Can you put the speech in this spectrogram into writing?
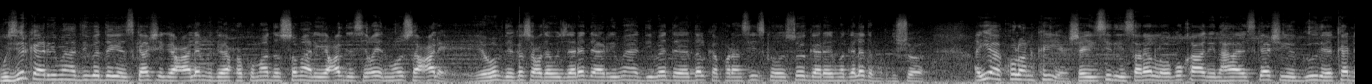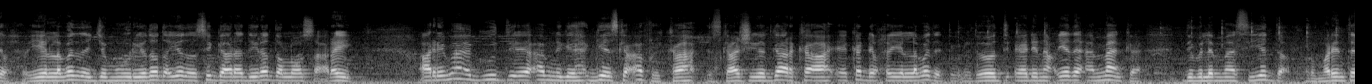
wasiirka arrimaha dibadda iyo iskaashiga caalamiga ee xukuumadda soomaaliya cabdi siciid muuse cali iyo wafdi ka socda wasaaradda arrimaha dibadda ee dalka faransiiska oo soo gaaray magaalada muqdisho ayaa kulan ka yeeshay sidii sare loogu qaadi lahaa iskaashiga guud ee ka dhexeeyay labada jamhuuriyadood iyadoo si gaara diiradda loo saaray arrimaha guud ee amniga geeska afrika iskaashiga gaarka ah ee ka dhexeeya labada dowladood ee dhinacyada ammaanka diblomaasiyadda horumarinta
